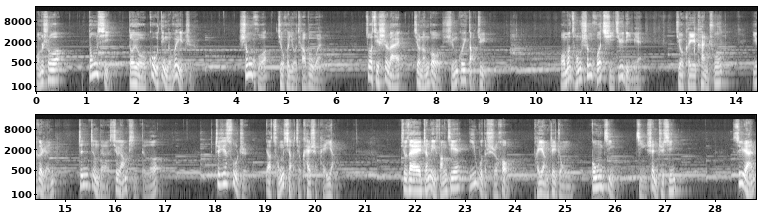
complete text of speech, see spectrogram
我们说。东西都有固定的位置，生活就会有条不紊，做起事来就能够循规蹈矩。我们从生活起居里面就可以看出一个人真正的修养品德。这些素质要从小就开始培养，就在整理房间衣物的时候，培养这种恭敬谨慎之心。虽然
